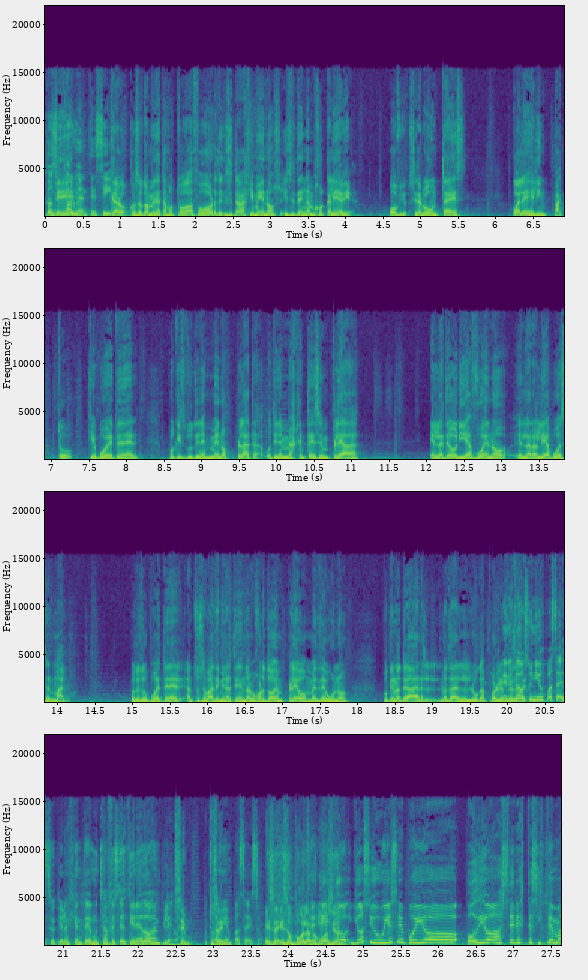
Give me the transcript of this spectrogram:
Conceptualmente, de- sí. Claro, conceptualmente estamos todos a favor de que se trabaje menos y se tenga mejor calidad de vida. Obvio. Si la pregunta es, ¿cuál es el impacto que puede tener? Porque si tú tienes menos plata o tienes más gente desempleada, en la teoría es bueno, en la realidad puede ser malo. Porque tú puedes tener, entonces vas a terminar teniendo a lo mejor dos empleos en vez de uno, porque no te va a dar, no te va a dar las lucas por el En empleo. Estados Unidos pasa eso, que la gente muchas veces tiene dos empleos. Sí, pues, entonces, También pasa eso. Esa, esa es un poco la Eh, preocupación. yo, yo si hubiese podido, podido hacer este sistema,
